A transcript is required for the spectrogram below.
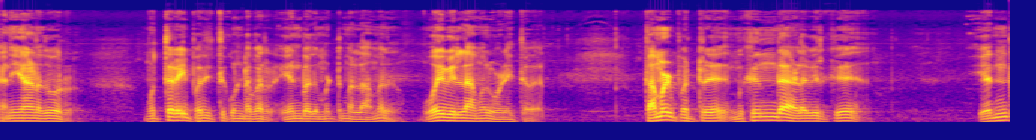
தனியானதோர் முத்திரை பதித்து கொண்டவர் என்பது மட்டுமல்லாமல் ஓய்வில்லாமல் உழைத்தவர். தமிழ் பற்று மிகுந்த அளவிற்கு எந்த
